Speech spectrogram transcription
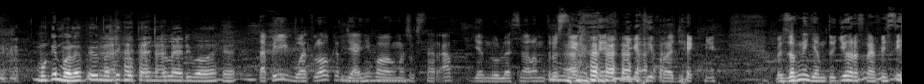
Mungkin boleh, tapi nanti gue pengen dulu ya di bawah ya. tapi buat lo kerjanya kalau masuk startup jam 12 malam terus ya dikasih projectnya besok nih jam 7 harus revisi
